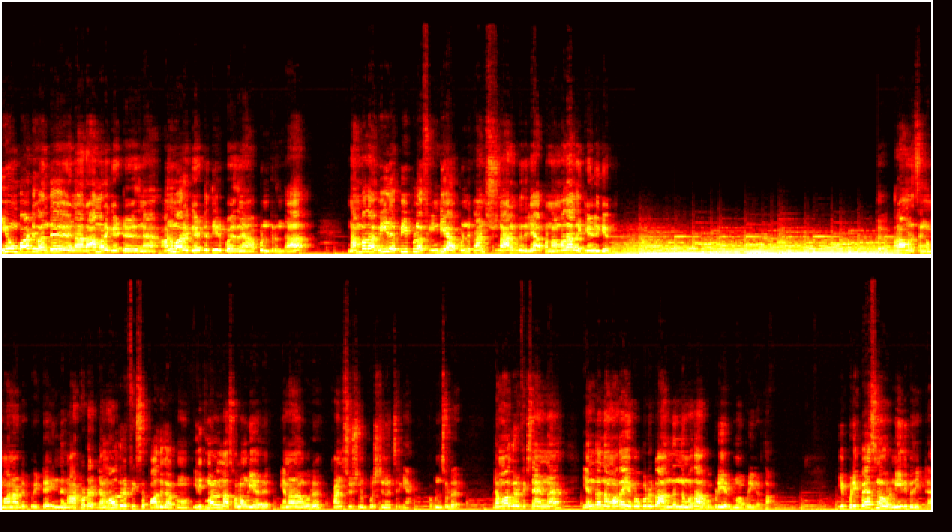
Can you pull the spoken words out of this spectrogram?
இவன் பாட்டுக்கு வந்து நான் ராமரை கேட்டு எழுதினேன் அனுமாரை கேட்டு தீர்ப்பு எழுதினேன் அப்படின்ட்டு இருந்தா நம்ம தான் we the people of India அப்படின்னு கான்ஸ்டியூஷன் ஆரம்பிக்குது இல்லையா? அப்போ நம்ம தான் அதை கேள்வி கேட்கணும். பிராமண சங்க மாநாட்டுக்கு போயிட்டு இந்த நாட்டோட டெமோகிராஃபிக்ஸை பாதுகாக்கணும். இதுக்கு மேலே நான் சொல்ல முடியாது. ஏன்னா நான் ஒரு கான்ஸ்டியூஷனல் பொசிஷன் வச்சிருக்கேன் அப்படின்னு சொல்கிறார் டெமோகிராஃபிக்ஸ்னா என்ன? எந்தெந்த மதம் எப்போ இருக்கோ அந்தந்த மதம் அப்படி இருக்கணும் அப்படிங்கிறது தான். இப்படி பேசின ஒரு நீதிபதிகிட்ட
